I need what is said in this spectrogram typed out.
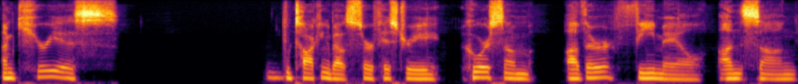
I'm curious. We're talking about surf history. Who are some other female unsung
